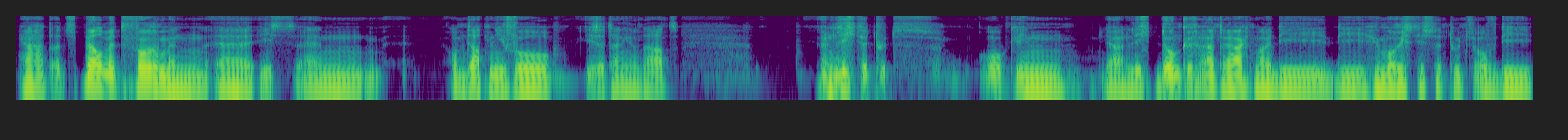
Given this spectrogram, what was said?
ja, het, spel met vormen uh, is. En op dat niveau is het dan inderdaad een lichte toets. Ook in ja, licht donker uiteraard, maar die, die humoristische toets of die,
